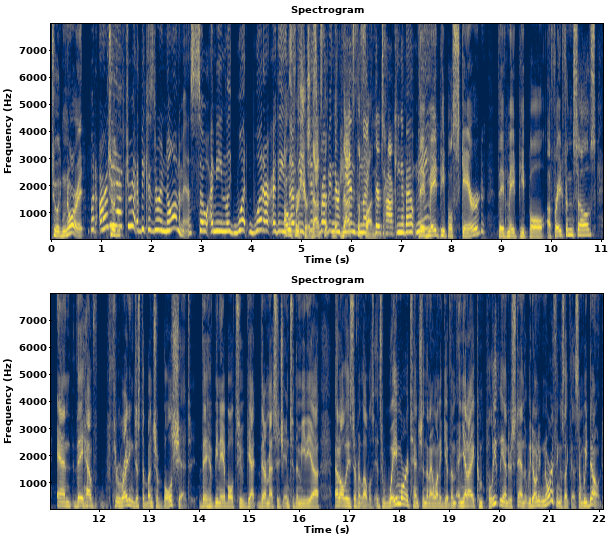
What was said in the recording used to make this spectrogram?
to ignore it. But are they after it because they're anonymous? So I mean, like, what what are, are they? Oh, are for they sure. just that's rubbing the, their hands the and fun. like they're talking about me? They've made people scared. They've made people afraid for themselves, and they have through writing just a bunch of bullshit. They have been able to get their message into the media at all these different levels. It's way more attention than I want to give them, and yet I completely understand that we don't ignore things like this, and we don't.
